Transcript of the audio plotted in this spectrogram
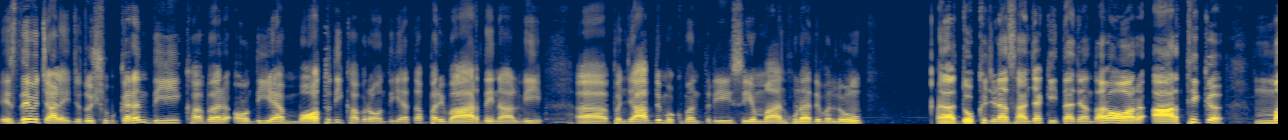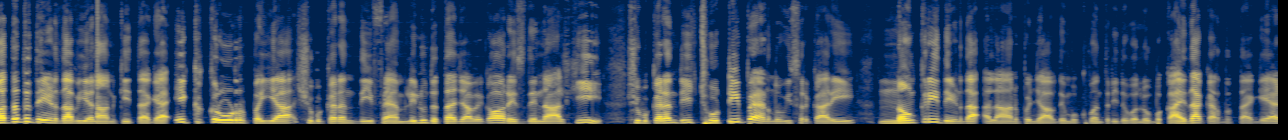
ਇਸ ਦੇ ਵਿਚਾਲੇ ਜਦੋਂ ਸ਼ੁਭਕਰਨ ਦੀ ਖਬਰ ਆਉਂਦੀ ਹੈ ਮੌਤ ਦੀ ਖਬਰ ਆਉਂਦੀ ਹੈ ਤਾਂ ਪਰਿਵਾਰ ਦੇ ਨਾਲ ਵੀ ਅ, ਪੰਜਾਬ ਦੇ ਮੁੱਖ ਮੰਤਰੀ ਸੀਐਮ ਮਾਨ ਹੁਣਾਂ ਦੇ ਵੱਲੋਂ ਦੁੱਖ ਜਿਹੜਾ ਸਾਂਝਾ ਕੀਤਾ ਜਾਂਦਾ ਔਰ ਆਰਥਿਕ ਮਦਦ ਦੇਣ ਦਾ ਵੀ ਐਲਾਨ ਕੀਤਾ ਗਿਆ। 1 ਕਰੋੜ ਰੁਪਈਆ ਸ਼ੁਭਕਰਨ ਦੀ ਫੈਮਿਲੀ ਨੂੰ ਦਿੱਤਾ ਜਾਵੇਗਾ ਔਰ ਇਸ ਦੇ ਨਾਲ ਹੀ ਸ਼ੁਭਕਰਨ ਦੀ ਛੋਟੀ ਭੈਣ ਨੂੰ ਵੀ ਸਰਕਾਰੀ ਨੌਕਰੀ ਦੇਣ ਦਾ ਐਲਾਨ ਪੰਜਾਬ ਦੇ ਮੁੱਖ ਮੰਤਰੀ ਦੇ ਵੱਲੋਂ ਬਕਾਇਦਾ ਕਰ ਦਿੱਤਾ ਗਿਆ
